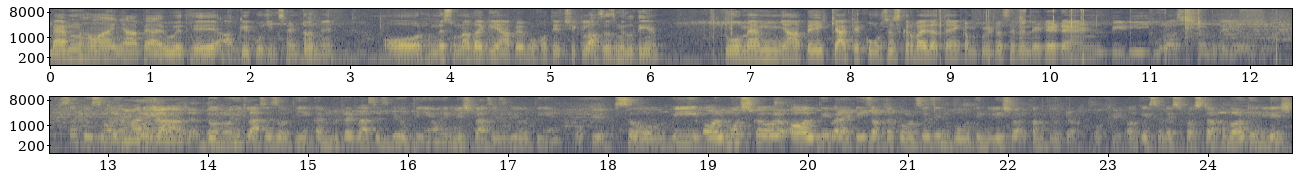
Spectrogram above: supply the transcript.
मैम हम यहाँ पे आए हुए थे आपके कोचिंग सेंटर में और हमने सुना था कि यहाँ पे बहुत ही अच्छी क्लासेस मिलती हैं। तो मैम यहाँ पे क्या क्या कोर्सेज करवाए जाते हैं? कंप्यूटर से रिलेटेड एंड पीडी पूरा सिस्टम बताइए। सर बेसिकली हमारे यहाँ दोनों ही क्लासेस होती हैं कंप्यूटर क्लासेस भी होती हैं और इंग्लिश क्लासेस भी होती हैं। Okay so we almost cover all the varieties of the courses in both English और computer okay okay so let's first talk about English.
